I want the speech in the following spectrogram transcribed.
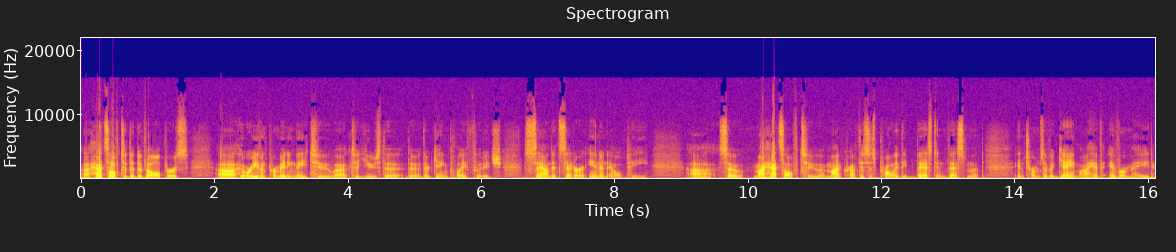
uh, hats off to the developers uh, who are even permitting me to uh, to use the, the, their gameplay footage, sound, etc. in an LP. Uh, so, my hats off to uh, Minecraft. This is probably the best investment in terms of a game I have ever made.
